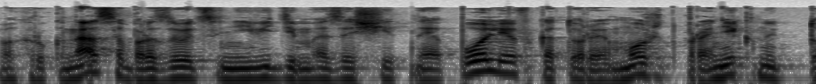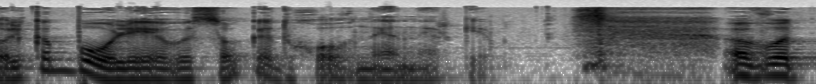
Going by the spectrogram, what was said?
Вокруг нас образуется невидимое защитное поле, в которое может проникнуть только более высокая духовная энергия. Вот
